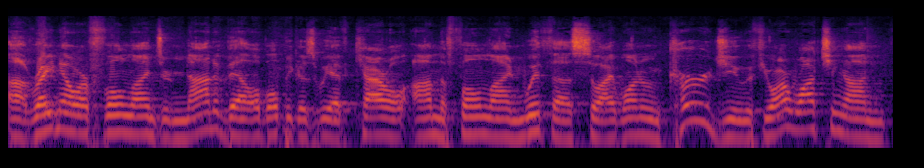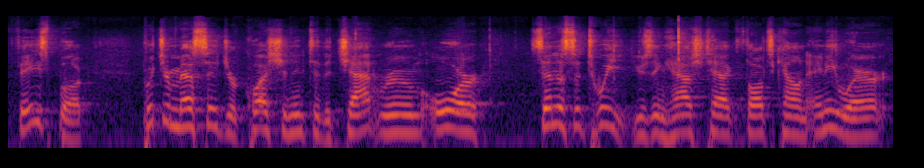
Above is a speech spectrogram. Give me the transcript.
uh, right now our phone lines are not available because we have Carol on the phone line with us. So I want to encourage you, if you are watching on Facebook, put your message or question into the chat room or send us a tweet using hashtag ThoughtsCountAnywhere.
